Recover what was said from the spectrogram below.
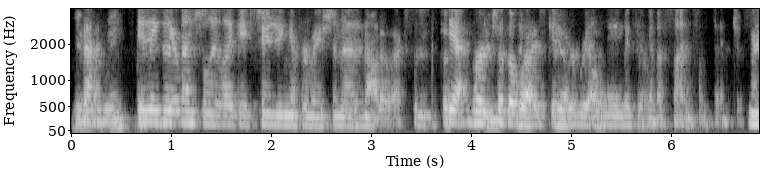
you know what I mean? It is essentially like exchanging information at an auto accident. That's Yeah. Word pretty to the Yeah, wise, give yeah, your real yeah. name if you're gonna sign something, just.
